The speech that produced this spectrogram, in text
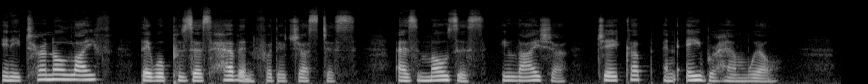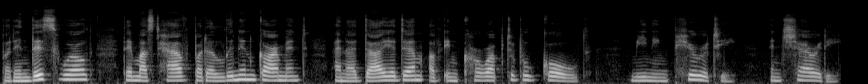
In eternal life they will possess heaven for their justice, as Moses, Elijah, Jacob, and Abraham will. But in this world they must have but a linen garment and a diadem of incorruptible gold, meaning purity and charity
